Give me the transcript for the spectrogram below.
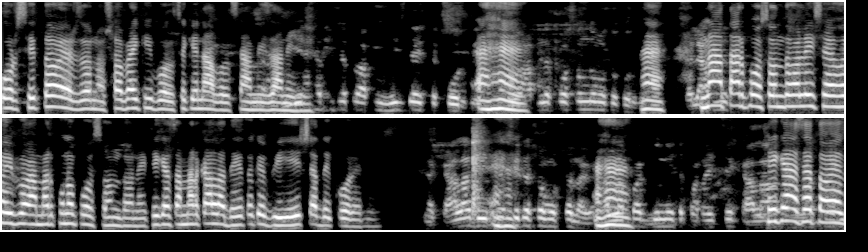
করছি তো এর জন্য সবাই কি বলছে কি না বলছে আমি জানি না। তো আপনি নিজ দায়িত্বে করবেন। হ্যাঁ। আপনার পছন্দ মতো করবেন। হ্যাঁ। না তার পছন্দ হলেই সে হইব আমার কোনো পছন্দ নেই। ঠিক আছে আমার কালা দেহে তোকে বিয়ের সাথে করে নি হ্যাঁ। কালা ঠিক আছে তো এর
